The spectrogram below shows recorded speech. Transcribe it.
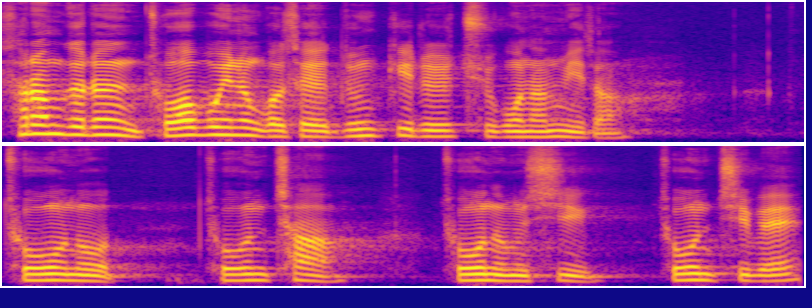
사람들은 좋아 보이는 것에 눈길을 주곤 합니다. 좋은 옷, 좋은 차, 좋은 음식, 좋은 집에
